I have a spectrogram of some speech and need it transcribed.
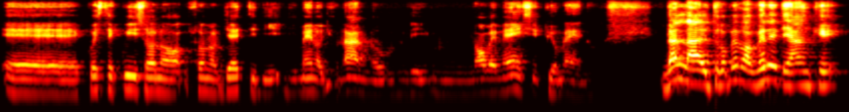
Eh, questi qui sono, sono oggetti di, di, meno di un anno, di nove mesi più o meno. Dall'altro però vedete anche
